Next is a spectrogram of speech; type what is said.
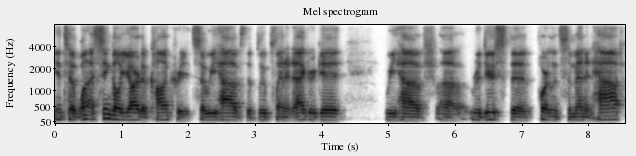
into one, a single yard of concrete. So we have the Blue Planet aggregate, we have uh, reduced the Portland cement in half,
